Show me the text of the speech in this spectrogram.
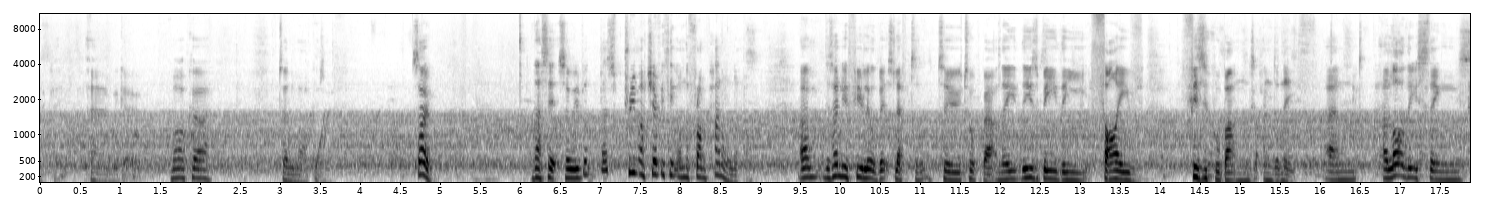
Okay, there we go. Marker, turn the markers off. So, that's it. So we've done, that's pretty much everything on the front panel now. Um, there's only a few little bits left to, to talk about, and they, these be the five physical buttons underneath. And a lot of these things,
